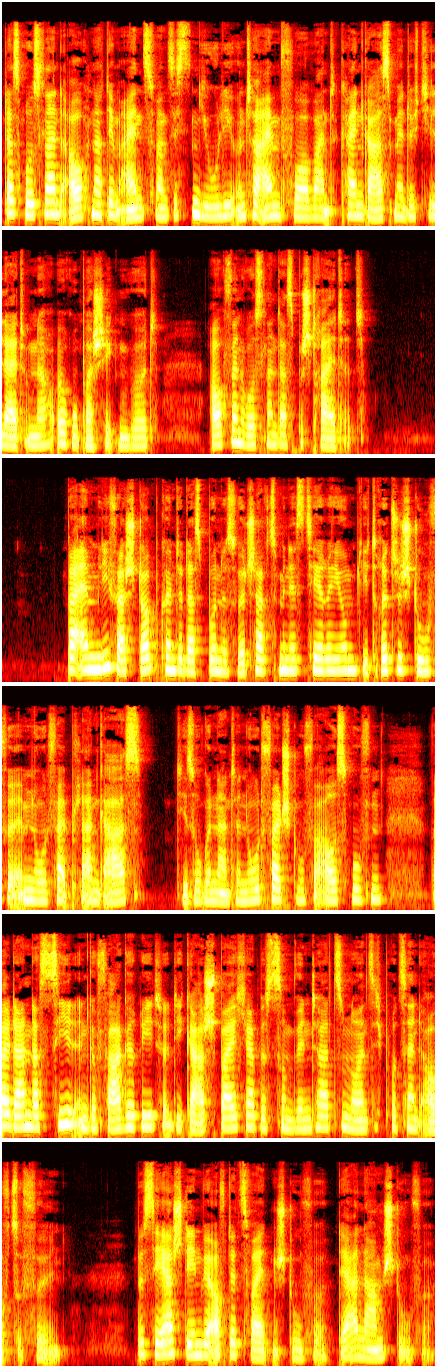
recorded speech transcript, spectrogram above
dass Russland auch nach dem 21. Juli unter einem Vorwand kein Gas mehr durch die Leitung nach Europa schicken wird, auch wenn Russland das bestreitet. Bei einem Lieferstopp könnte das Bundeswirtschaftsministerium die dritte Stufe im Notfallplan Gas, die sogenannte Notfallstufe, ausrufen, weil dann das Ziel in Gefahr geriete, die Gasspeicher bis zum Winter zu 90 Prozent aufzufüllen. Bisher stehen wir auf der zweiten Stufe, der Alarmstufe.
